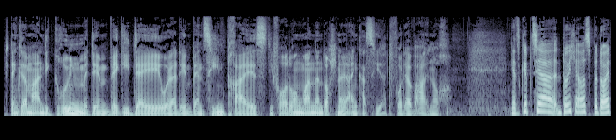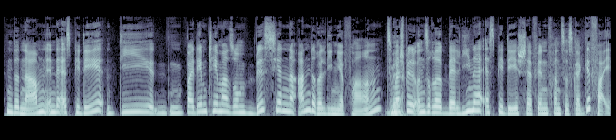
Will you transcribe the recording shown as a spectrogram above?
ich denke mal an die Grünen mit dem Veggie Day oder dem Benzinpreis. Die Forderungen waren dann doch schnell einkassiert vor der Wahl noch. Jetzt gibt es ja durchaus bedeutende Namen in der SPD, die bei dem Thema so ein bisschen eine andere Linie fahren. Zum. Beispiel unsere Berliner SPD-Chefin Franziska Giffey.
